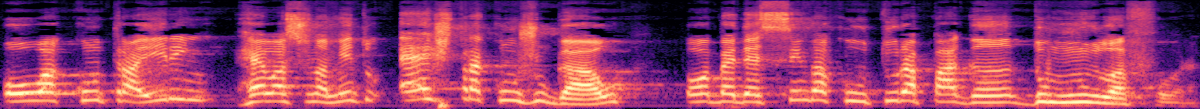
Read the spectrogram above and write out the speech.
ou a contraírem relacionamento extraconjugal, obedecendo à cultura pagã do mundo lá fora.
